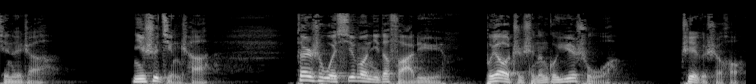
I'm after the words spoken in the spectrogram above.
秦队长，你是警察，但是我希望你的法律不要只是能够约束我。这个时候，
